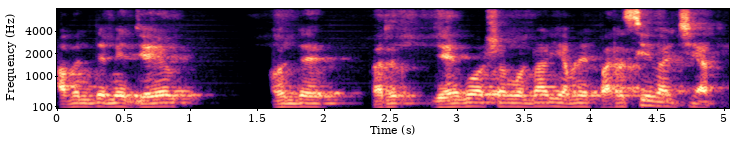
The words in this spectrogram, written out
അവന്റെ മേൽ ജയം അവന്റെ പര ജയഘോഷം കൊണ്ടാടി അവനെ പരസ്യ കാഴ്ചയാക്കി.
